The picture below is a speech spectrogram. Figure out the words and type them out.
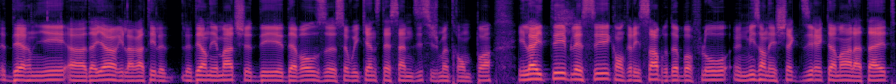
dernier. Euh, d'ailleurs, il a raté le, dernier match des Devils euh, ce week-end. C'était samedi, si je ne me trompe pas. Il a été blessé contre les Sabres de Buffalo. Une mise en échec directement à la tête.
